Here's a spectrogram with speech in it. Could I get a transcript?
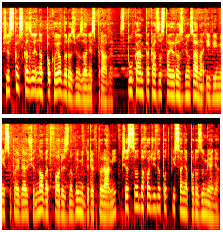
Wszystko wskazuje na pokojowe rozwiązanie sprawy. Spółka MPK zostaje rozwiązana i w jej miejscu pojawiają się nowe twory z nowymi dyrektorami, przez co dochodzi do podpisania porozumienia.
